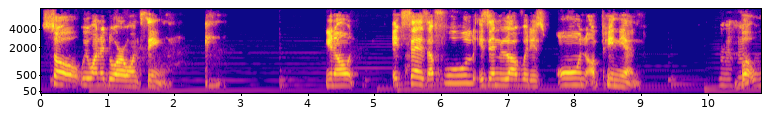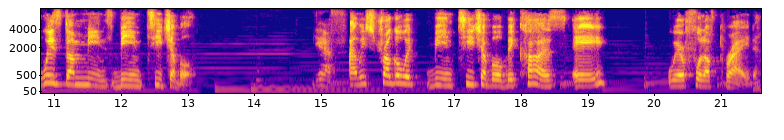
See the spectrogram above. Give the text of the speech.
so we want to do our own thing. you know, it says a fool is in love with his own opinion. Mm-hmm. But wisdom means being teachable. Yes. And we struggle with being teachable because A, we're full of pride.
